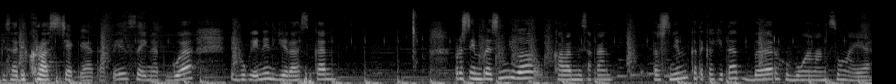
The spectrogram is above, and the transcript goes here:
bisa di cross check ya. Tapi seingat gue di buku ini dijelaskan first impression juga kalau misalkan tersenyum ketika kita berhubungan langsung lah ya.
